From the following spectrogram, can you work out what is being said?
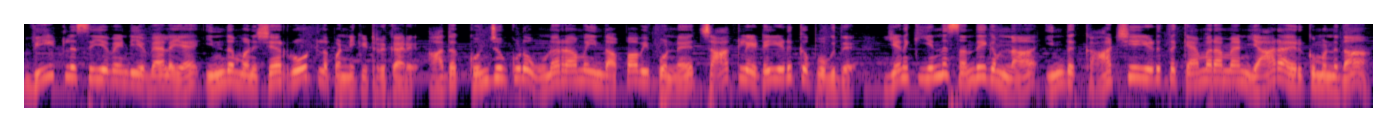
வீட்ல செய்ய வேண்டிய வேலைய இந்த மனுஷன் ரோட்ல பண்ணிக்கிட்டு இருக்காரு. அத கொஞ்சம் கூட உணராம இந்த அப்பாவி பொண்ணு சாக்லேட்டை எடுக்க போகுது. எனக்கு என்ன சந்தேகம்னா இந்த காட்சியை எடுத்த கேமராமேன் யாரா இருக்கும்னு தான்.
